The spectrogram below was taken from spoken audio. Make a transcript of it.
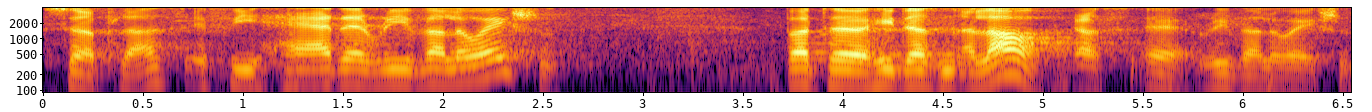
surplus if we had a revaluation. But uh, he doesn't allow us a revaluation.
